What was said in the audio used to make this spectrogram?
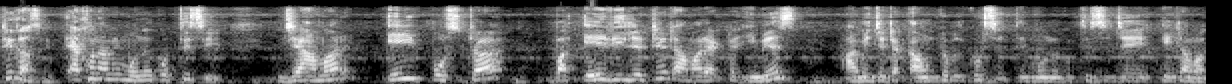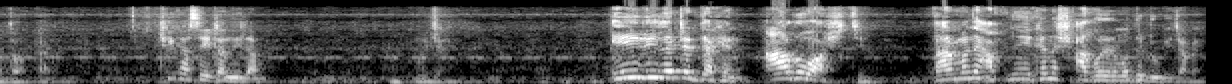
ঠিক আছে? এখন আমি মনে করতেছি যে আমার এই পোস্টটা বা এই রিলেটেড আমার একটা ইমেজ আমি যেটা কাউন্টেবল করছি মনে করতেছি যে এটা আমার দরকার। ঠিক আছে, এটা নিলাম। বুঝা। এই রিলেটেড দেখেন আরও আসছে। তার মানে আপনি এখানে সাগরের মধ্যে ডুবে যাবেন।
